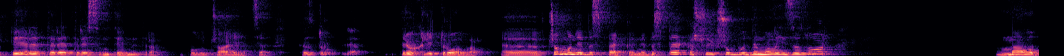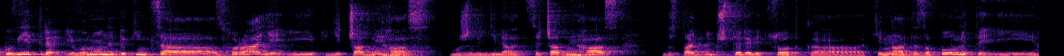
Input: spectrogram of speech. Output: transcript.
4-3 см. Получається. Каструля трьохлітрова. Е, в чому небезпека? Небезпека, що якщо буде малий зазор, мало повітря, і воно не до кінця згорає, і тоді чадний газ може виділятися. Чадний газ достатньо 4% кімнати заповнити, і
